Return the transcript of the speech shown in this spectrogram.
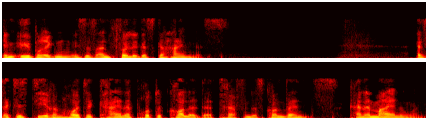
Im Übrigen ist es ein völliges Geheimnis. Es existieren heute keine Protokolle der Treffen des Konvents, keine Meinungen,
